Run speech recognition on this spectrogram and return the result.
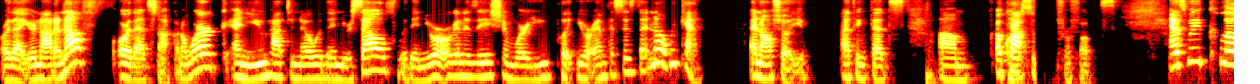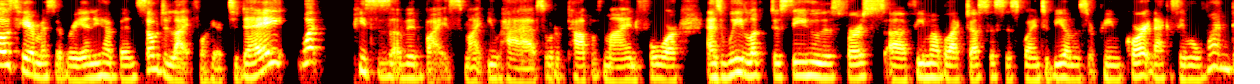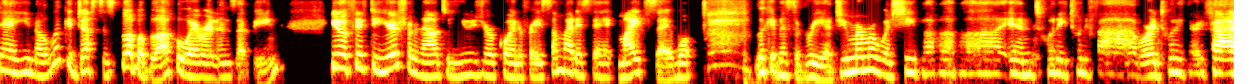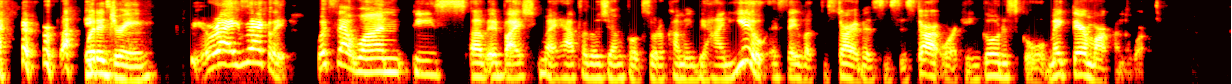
or that you're not enough, or that's not going to work, and you have to know within yourself, within your organization, where you put your emphasis that no, we can, and I'll show you. I think that's um, across yeah. the board for folks. As we close here, Ms. Abrea, and you have been so delightful here today, what pieces of advice might you have sort of top of mind for as we look to see who this first uh, female black justice is going to be on the supreme court? And i can say well one day you know look at justice blah blah blah whoever it ends up being. You know 50 years from now to use your coin of phrase somebody say might say well look at miss abrea do you remember when she blah blah blah in 2025 or in 2035 right? what a dream. Right exactly What's that one piece of advice you might have for those young folks sort of coming behind you as they look to start businesses, start working, go to school, make their mark on the world?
